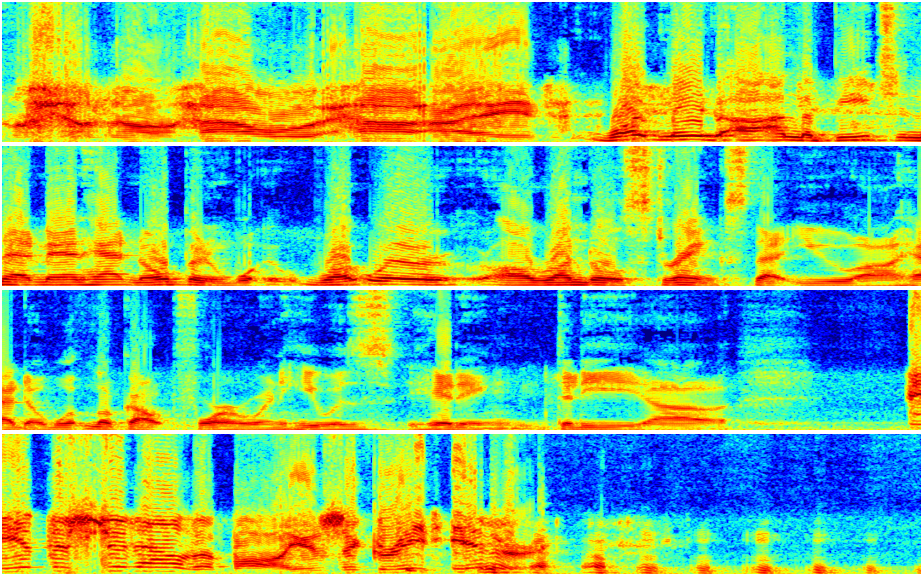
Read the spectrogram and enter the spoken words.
I don't know how how I. What made uh, on the beach in that Manhattan Open? What, what were uh, Rundle's strengths that you uh, had to w- look out for when he was hitting? Did he? He hit the shit out of the ball. He was a great hitter.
